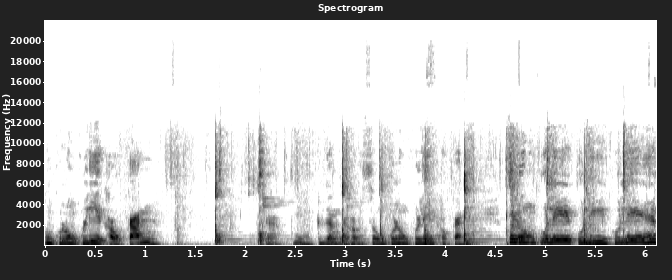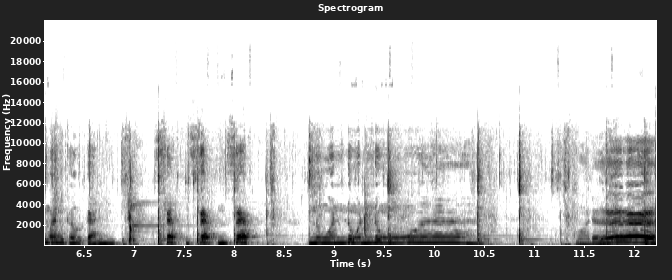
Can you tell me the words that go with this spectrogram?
ลงคุลงคุเรียกเข้ากันจอะหมูเครื่องแล้วเขาส่งคุลงคุเล่เข้ากันคุลงคุเล่คุเล่คุเล่ให้มันเข้ากันแซ่บแซ่บแซ่บนวลนวลนัวมาเด้อ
